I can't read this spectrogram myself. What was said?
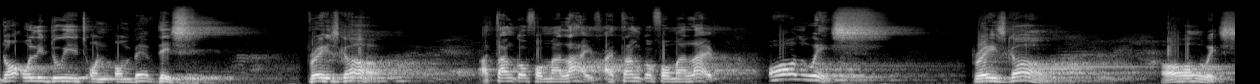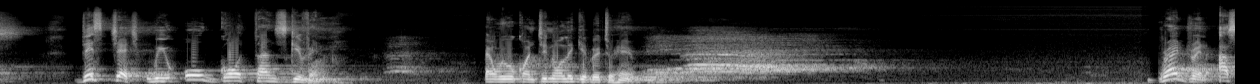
Don't only do it on, on birthdays. Praise God. I thank God for my life. I thank God for my life. Always. Praise God. Always. This church, we owe God thanksgiving. And we will continually give it to Him. Brethren, as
